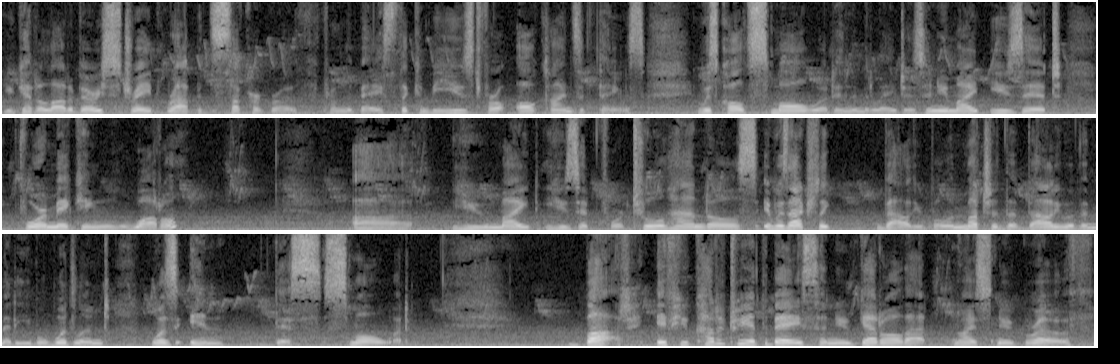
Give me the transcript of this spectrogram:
You get a lot of very straight, rapid sucker growth from the base that can be used for all kinds of things. It was called smallwood in the Middle Ages, and you might use it for making wattle. Uh, you might use it for tool handles. It was actually valuable, and much of the value of a medieval woodland was in this small wood. But if you cut a tree at the base and you get all that nice new growth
